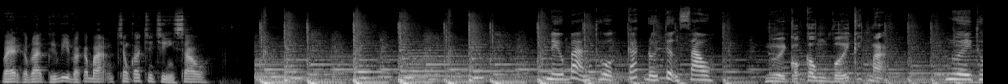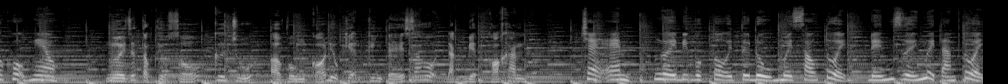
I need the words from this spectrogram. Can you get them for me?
và hẹn gặp lại quý vị và các bạn trong các chương trình sau. Nếu bạn thuộc các đối tượng sau: người có công với cách mạng, người thuộc hộ nghèo, người dân tộc thiểu số cư trú ở vùng có điều kiện kinh tế xã hội đặc biệt khó khăn, trẻ em, người bị buộc tội từ đủ 16 tuổi đến dưới 18 tuổi,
